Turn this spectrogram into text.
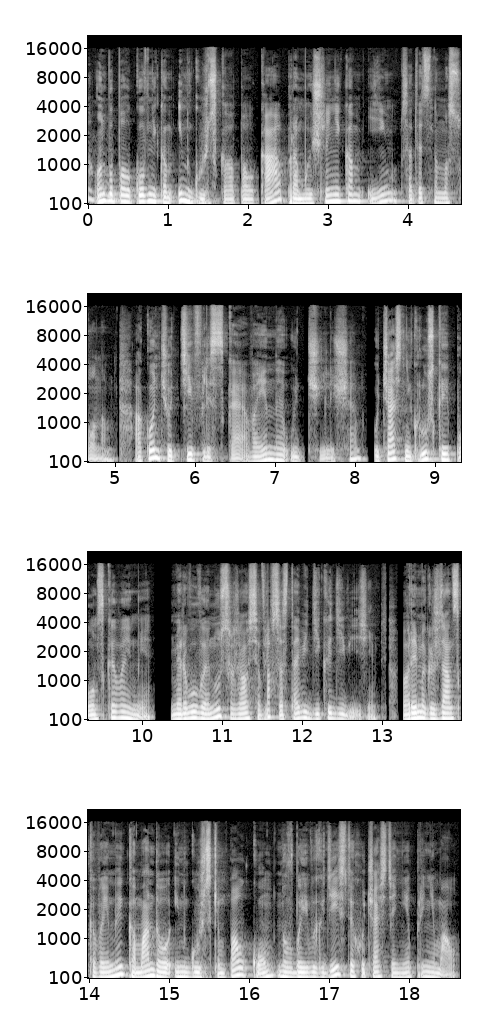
Он был полковником ингушского полка, промышленником и, соответственно, масоном. Окончил Тифлисское военное училище, участник русско-японской войны. Мировую войну сражался в составе дикой дивизии. Во время гражданской войны командовал ингушским полком, но в боевых действиях участия не принимал.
